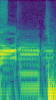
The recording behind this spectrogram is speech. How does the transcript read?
bem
